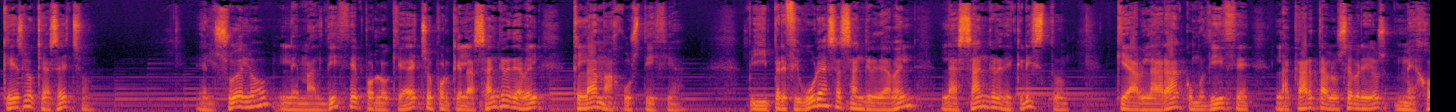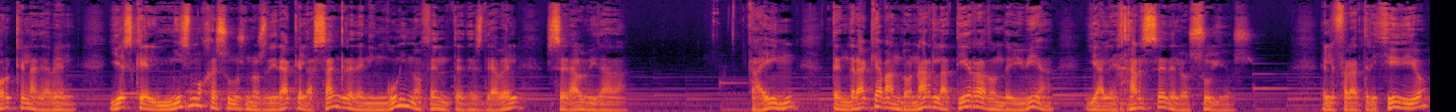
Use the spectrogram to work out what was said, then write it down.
¿Qué es lo que has hecho? El suelo le maldice por lo que ha hecho, porque la sangre de Abel clama justicia. Y prefigura esa sangre de Abel la sangre de Cristo, que hablará, como dice la carta a los hebreos, mejor que la de Abel. Y es que el mismo Jesús nos dirá que la sangre de ningún inocente desde Abel será olvidada. Caín tendrá que abandonar la tierra donde vivía y alejarse de los suyos. El fratricidio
